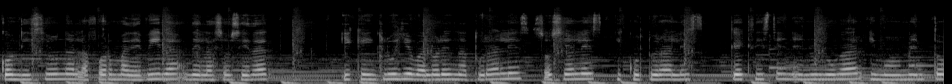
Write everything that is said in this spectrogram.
condiciona la forma de vida de la sociedad y que incluye valores naturales, sociales y culturales que existen en un lugar y momento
